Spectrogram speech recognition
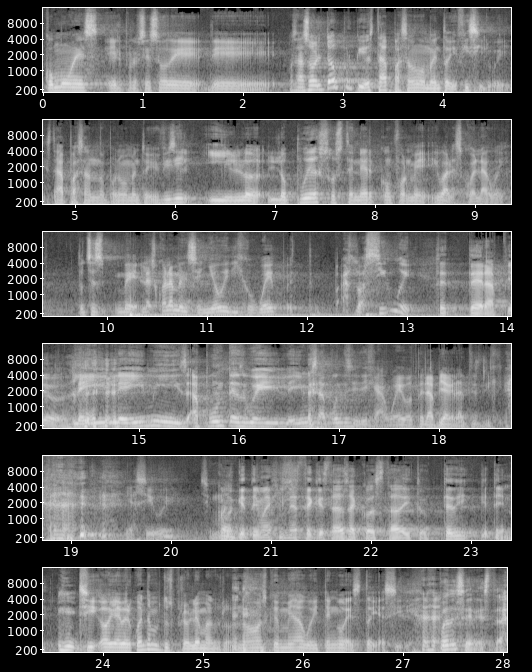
cómo es el proceso de, O sea, sobre todo porque yo estaba pasando un momento difícil, güey. Estaba pasando por un momento difícil y lo pude sostener conforme iba a la escuela, güey. Entonces me- la escuela me enseñó y dijo, güey, pues, hazlo así, güey. Te- terapia. güey. Leí, leí mis apuntes, güey. Leí mis apuntes y dije, ah, huevo, terapia gratis. Dije, y así, güey. Como que te imaginaste que estabas acostado y tú, te di, ¿qué tiene? Sí, oye, a ver, cuéntame tus problemas, bro. No, es que mira, güey, tengo esto y así. Puede ser esta.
